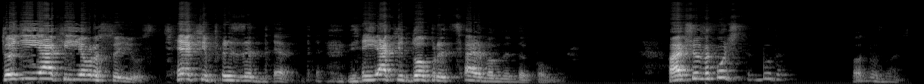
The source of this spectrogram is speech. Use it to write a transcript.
то ніякий Євросоюз, ніякий президент, ніякий добрий цар вам не допоможе. А якщо захочете, буде. Однозначно.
